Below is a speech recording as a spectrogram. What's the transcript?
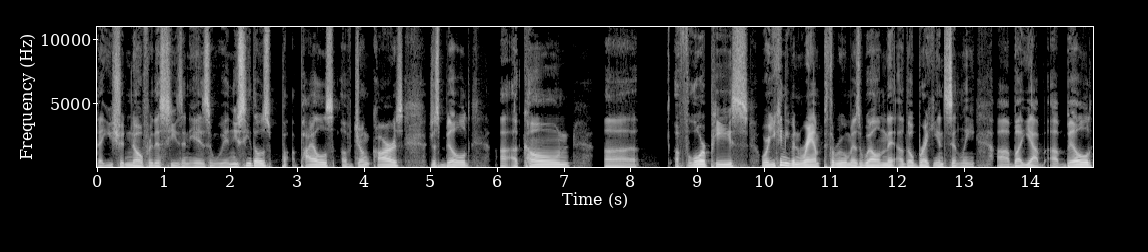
that you should know for this season is when you see those piles of junk cars just build uh, a cone uh, a floor piece, or you can even ramp through them as well, and they'll break instantly. Uh, but yeah, uh, build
